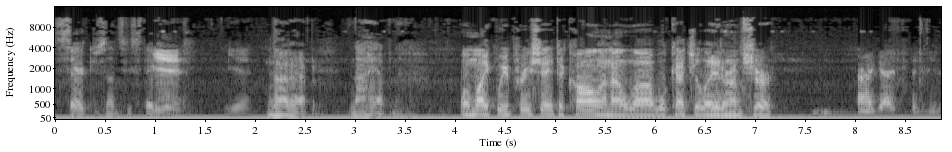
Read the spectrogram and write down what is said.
Syracuse NC State. Yeah. Yeah. Not happening. Not happening. Well, Mike, we appreciate the call, and I'll uh, we'll catch you later. I'm sure. All right, guys, take it easy.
